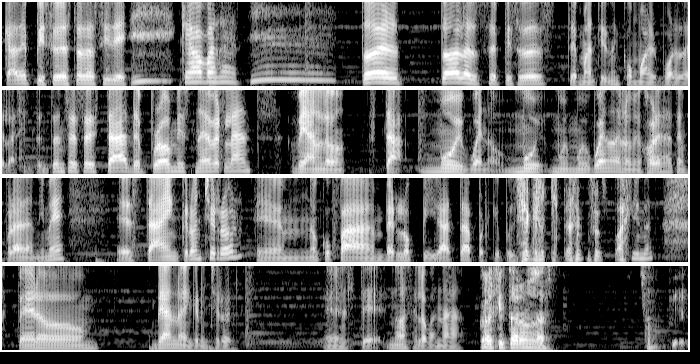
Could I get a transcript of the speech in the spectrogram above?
cada episodio estás así de. "¡Ah! ¿Qué va a pasar? ¡Ah!". Todo todos los episodios te mantienen como al borde del asiento. Entonces ahí está The Promise Neverland. Véanlo. Está muy bueno. Muy, muy, muy bueno. De lo mejor de esa temporada de anime. Está en Crunchyroll. eh, no ocupa verlo pirata porque pues ya que le quitaron sus páginas. Pero véanlo en Crunchyroll. Este, no se lo van a... ¿Cuál quitaron las. ¿Qué?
